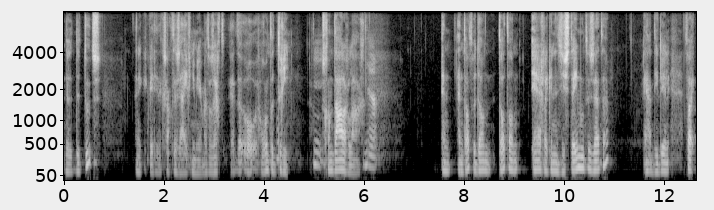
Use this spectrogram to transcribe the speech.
de, de toets. En ik, ik weet het exacte cijfer niet meer, maar het was echt eh, de- rond de drie. Hm. Schandalig laag. Ja. En, en dat we dan, dat dan eigenlijk in een systeem moeten zetten. Ja, die leerling, terwijl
